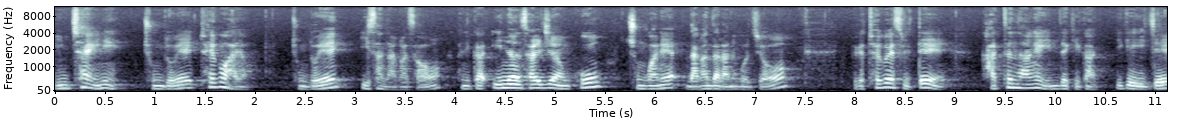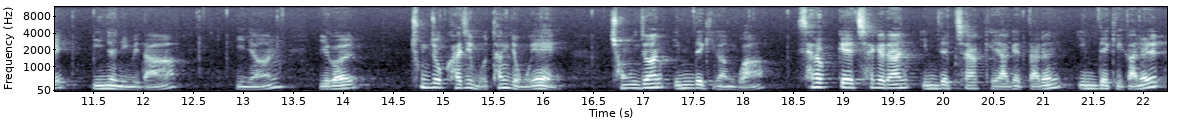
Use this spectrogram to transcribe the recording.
임차인이 중도에 퇴거하여 중도에 이사 나가서 그러니까 2년 살지 않고 중간에 나간다라는 거죠. 이렇게 퇴거했을 때 같은 항의 임대 기간 이게 이제 2년입니다. 2년 이걸 충족하지 못한 경우에 종전 임대 기간과 새롭게 체결한 임대차 계약에 따른 임대 기간을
